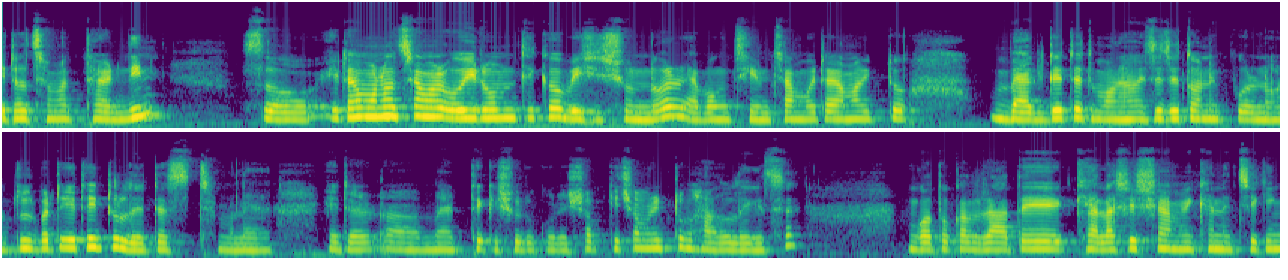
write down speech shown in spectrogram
এটা হচ্ছে আমার থার্ড দিন। সো এটা মনে হচ্ছে আমার ওই রুম থেকেও বেশি সুন্দর এবং ছিমছাম। ওইটা আমার একটু ব্যাকডেটেড মনে হয়েছে, যেহেতু অনেক পুরনো হোটেল বাট এটা একটু লেটেস্ট মানে এটার ম্যাট থেকে শুরু করে সব কিছু আমার একটু ভালো লেগেছে। গতকাল রাতে খেলা শেষে আমি এখানে চেকিং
